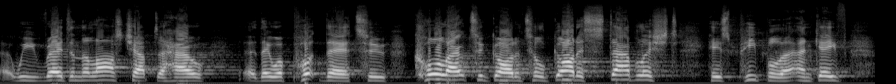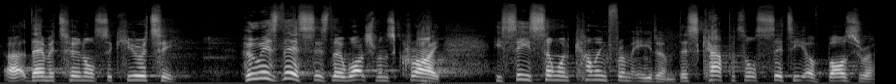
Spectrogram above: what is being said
Uh, we read in the last chapter how uh, they were put there to call out to God until God established his people and gave uh, them eternal security. Who is this? is the watchman's cry. He sees someone coming from Edom, this capital city of Bozrah.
